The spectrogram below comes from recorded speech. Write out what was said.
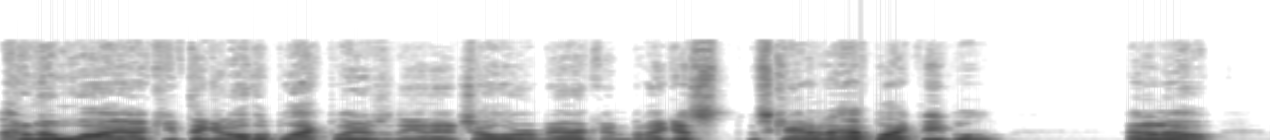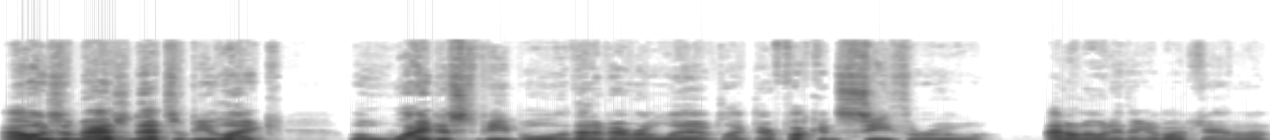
I don't know why. I keep thinking all the black players in the NHL are American, but I guess does Canada have black people? I don't know. I always imagine that to be like the whitest people that have ever lived, like they're fucking see through. I don't know anything about Canada.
